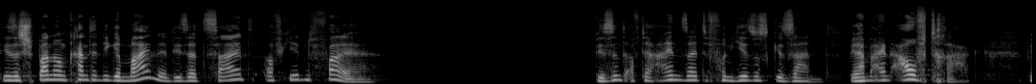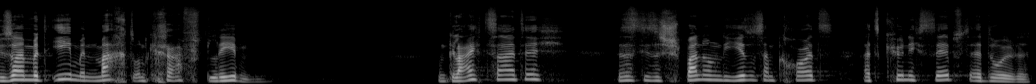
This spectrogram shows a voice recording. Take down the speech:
diese Spannung kannte die Gemeinde in dieser Zeit auf jeden Fall. Wir sind auf der einen Seite von Jesus gesandt. Wir haben einen Auftrag. Wir sollen mit ihm in Macht und Kraft leben. Und gleichzeitig ist es diese Spannung, die Jesus am Kreuz als König selbst erduldet.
